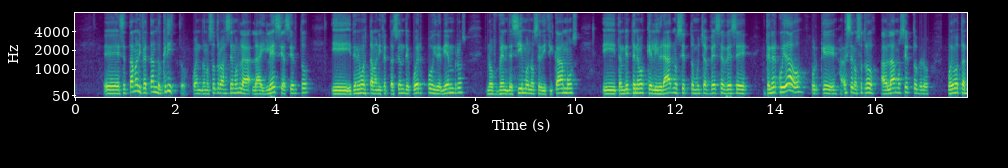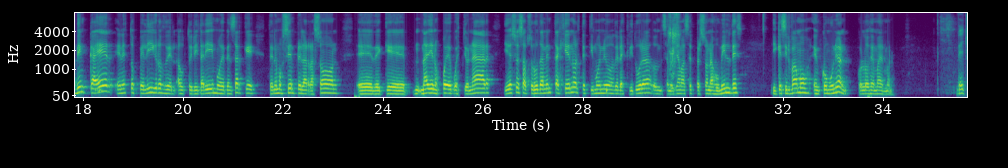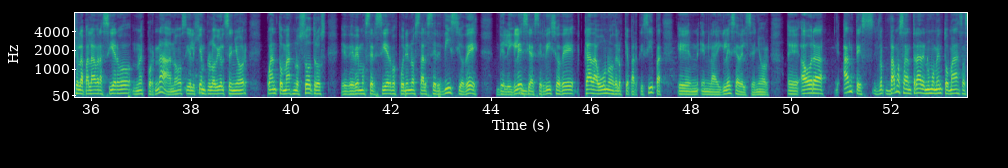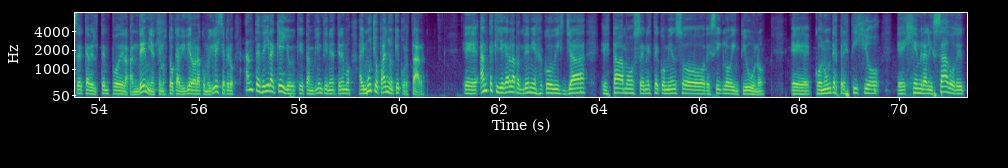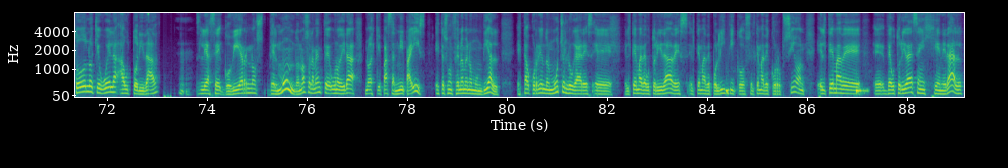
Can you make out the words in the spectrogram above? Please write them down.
Eh, se está manifestando Cristo cuando nosotros hacemos la, iglesia, ¿cierto? y, tenemos esta manifestación de cuerpo y de miembros, nos bendecimos, nos edificamos, y también tenemos que librarnos, ¿cierto? Muchas veces de ese, tener cuidado, porque a veces nosotros hablamos, ¿cierto? Pero podemos también caer en estos peligros del autoritarismo, de pensar que tenemos siempre la razón, eh, de que nadie nos puede cuestionar, y eso es absolutamente ajeno al testimonio de la Escritura, donde se nos llama a ser personas humildes y que sirvamos en comunión con los demás hermanos. De hecho, la palabra siervo no es por nada, ¿no? Si el ejemplo lo dio el Señor, cuánto más nosotros eh, debemos ser siervos, ponernos al servicio de, de la iglesia, al servicio de cada uno de los que participa en, la iglesia del Señor. Eh, ahora, antes, vamos a entrar en un momento más acerca del tiempo de la pandemia que nos toca vivir ahora como iglesia, pero antes de ir a aquello que también tiene, tenemos, hay mucho paño que cortar. Eh, antes que llegara la pandemia, Jacobis, ya estábamos en este comienzo del siglo XXI eh, con un desprestigio eh, generalizado de todo lo que huela a autoridad, mm. le hace gobiernos del mundo, no solamente uno dirá, no es que pasa en mi país, este es un fenómeno mundial, está ocurriendo en muchos lugares el tema de autoridades, el tema de políticos, el tema de corrupción, el tema de, de autoridades en general,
